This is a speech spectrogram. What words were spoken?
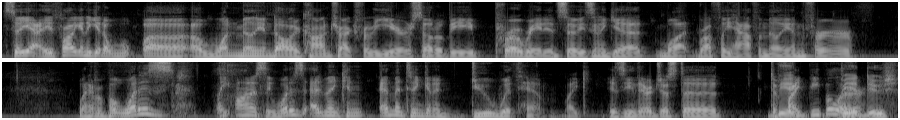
so yeah, he's probably going to get a uh, a one million dollar contract for the year, so it'll be prorated. So he's going to get what roughly half a million for whatever. But what is like honestly, what is Edmonton Edmonton going to do with him? Like, is he there just to to Be a- fight people Be or a douche.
